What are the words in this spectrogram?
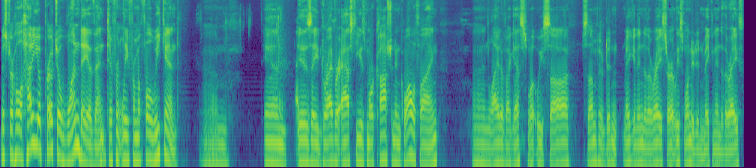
Mr. Hull, how do you approach a one day event differently from a full weekend? Um, and is a driver asked to use more caution in qualifying uh, in light of, I guess, what we saw some who didn't make it into the race, or at least one who didn't make it into the race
